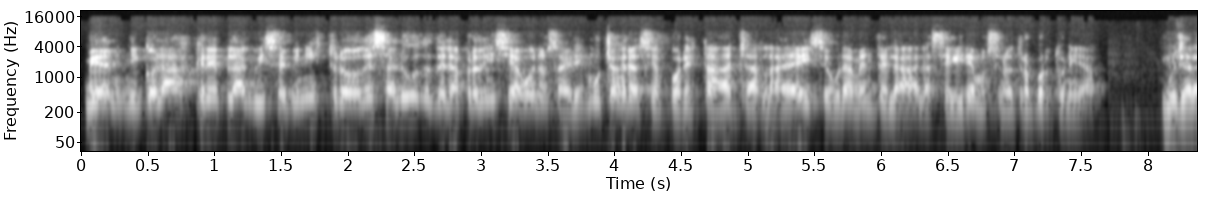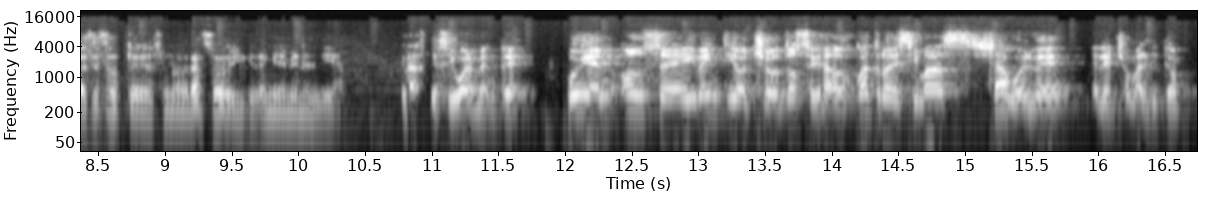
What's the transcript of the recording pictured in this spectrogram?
Bien, Nicolás Kreplak, viceministro de Salud de la provincia de Buenos Aires. Muchas gracias por esta charla ¿eh? y seguramente la seguiremos en otra oportunidad. Muchas gracias a ustedes, un abrazo y que termine bien el día. Gracias igualmente. Muy bien, 11 y 28, 12 grados, 4 décimas, ya vuelve el hecho maldito.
